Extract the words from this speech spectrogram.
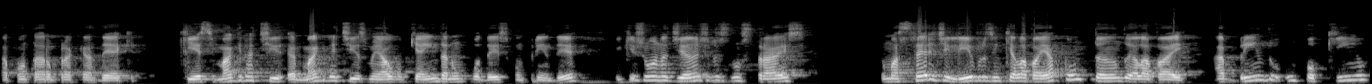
apontaram para Kardec, que esse eh, magnetismo é algo que ainda não podeis compreender e que Joana de Ângeles nos traz uma série de livros em que ela vai apontando, ela vai abrindo um pouquinho,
